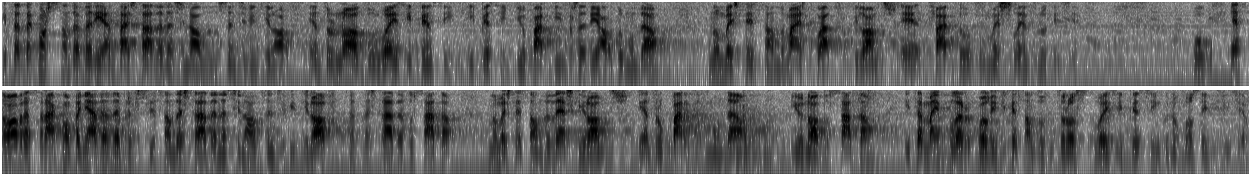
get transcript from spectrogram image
e portanto, a construção da variante à Estrada Nacional de 229, entre o nó do ex-IPESIC e o Parque Empresarial do Mundão, numa extensão de mais de 4 km, é de facto uma excelente notícia. Essa obra será acompanhada da beneficiação da Estrada Nacional 229, portanto, na Estrada do Sátão, numa extensão de 10 km entre o Parque de Mundão e o nó do Sátão, e também pela requalificação do troço do ex-IP5 no Conselho de Viseu.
